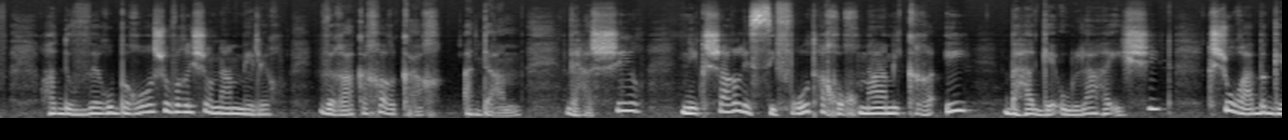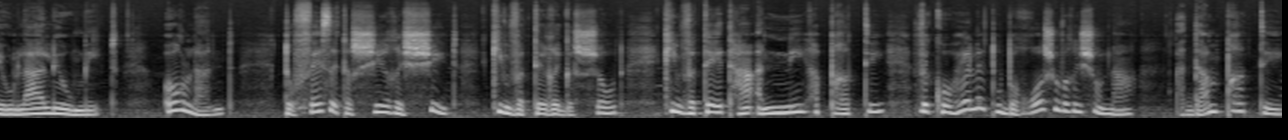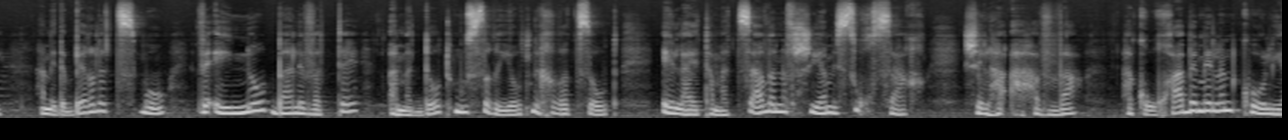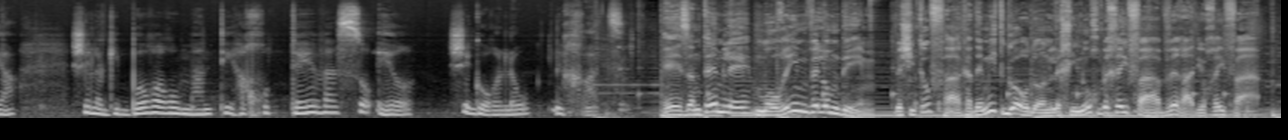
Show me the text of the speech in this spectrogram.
הדובר הוא בראש ובראשונה מלך, ורק אחר כך אדם. והשיר נקשר לספרות החוכמה המקראי, בה הגאולה האישית קשורה בגאולה הלאומית. אורלנד תופס את השיר ראשית כמבטא רגשות, כמבטא את האני הפרטי, וקהלת הוא בראש ובראשונה אדם פרטי המדבר על עצמו ואינו בא לבטא עמדות מוסריות נחרצות, אלא את המצב הנפשי המסוכסך של האהבה הכרוכה במלנכוליה של הגיבור הרומנטי החוטא והסוער שגורלו נחרץ. האזנתם למורים ולומדים, בשיתוף האקדמית גורדון לחינוך בחיפה ורדיו חיפה.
